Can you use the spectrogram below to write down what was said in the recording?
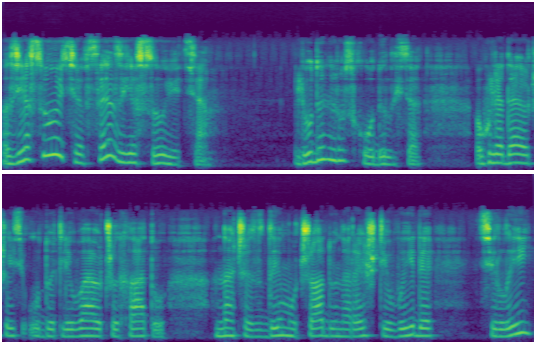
З'ясується, все з'ясується. Люди не розходилися, оглядаючись у дотліваючу хату, наче з диму чаду нарешті вийде цілий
